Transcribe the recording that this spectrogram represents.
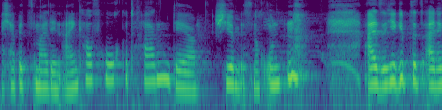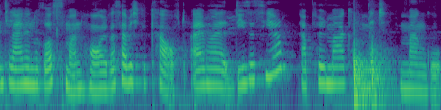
Ich habe jetzt mal den Einkauf hochgetragen. Der Schirm ist noch unten. Also hier gibt es jetzt einen kleinen Rossmann-Haul. Was habe ich gekauft? Einmal dieses hier, Apfelmark mit Mango.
